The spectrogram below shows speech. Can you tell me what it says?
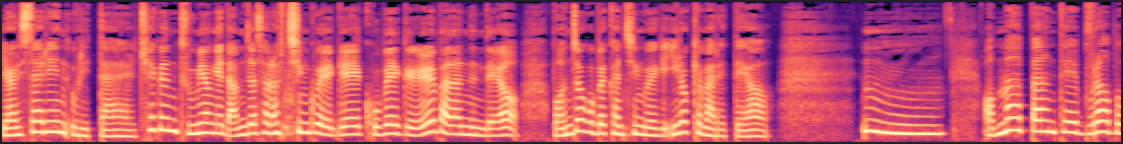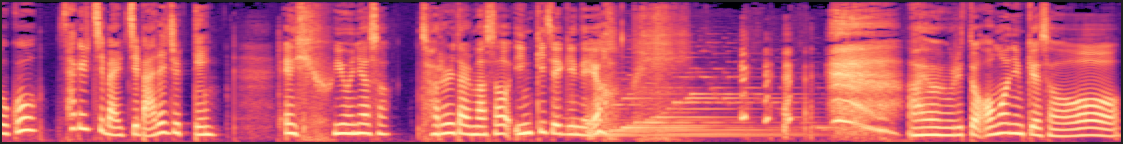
10살인 우리 딸, 최근 두 명의 남자 사람 친구에게 고백을 받았는데요. 먼저 고백한 친구에게 이렇게 말했대요. 음, 엄마 아빠한테 물어보고 사귈지 말지 말해줄게. 에휴, 이 녀석. 저를 닮아서 인기쟁이네요. 아유, 우리 또 어머님께서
